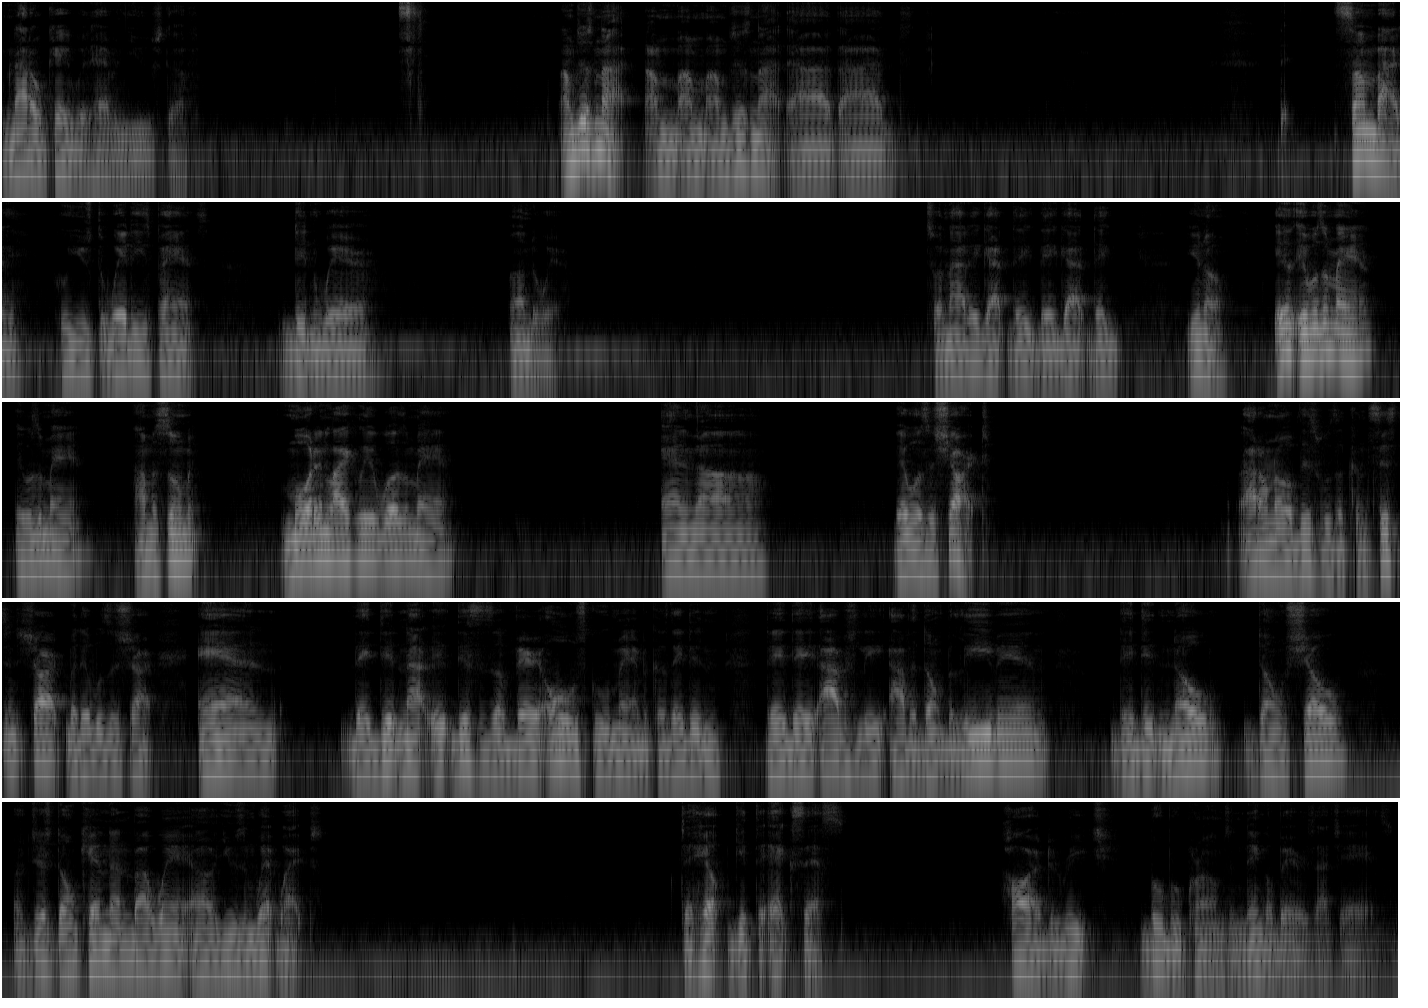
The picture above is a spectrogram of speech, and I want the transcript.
Not okay with having used stuff. I'm just not. I'm I'm I'm just not. I I somebody who used to wear these pants didn't wear underwear. So now they got they they got they you know it, it was a man. It was a man. I'm assuming. More than likely it was a man. And uh there was a shark. I don't know if this was a consistent shark, but it was a shark. And they did not it, this is a very old school man because they didn't they they obviously either don't believe in they didn't know don't show or just don't care nothing about wearing uh, using wet wipes to help get the excess. Hard to reach boo-boo crumbs and dingleberries out your ass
